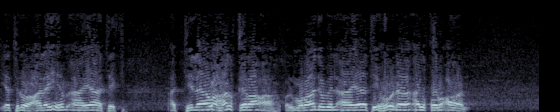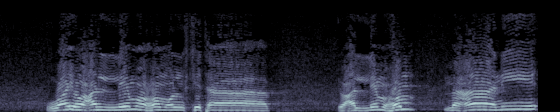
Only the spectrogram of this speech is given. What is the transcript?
يتلو عليهم آياتك. التلاوة القراءة والمراد بالآيات هنا القرآن. ويعلمهم الكتاب يعلمهم معاني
